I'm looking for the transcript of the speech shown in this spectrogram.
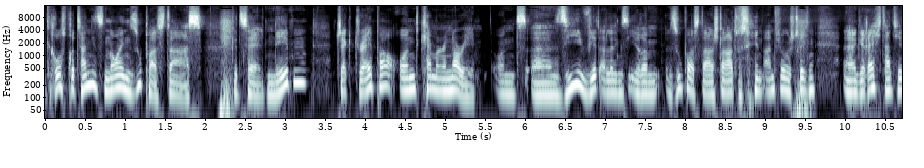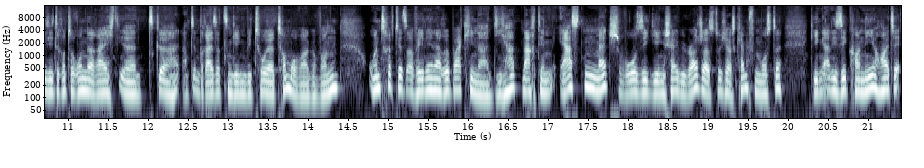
Großbritanniens neuen Superstars gezählt. Neben Jack Draper und Cameron Norrie. Und äh, sie wird allerdings ihrem Superstar-Status in Anführungsstrichen äh, gerecht, hat hier die dritte Runde erreicht, äh, hat in drei Sätzen gegen Viktoria Tomova gewonnen und trifft jetzt auf Elena Rybakina. Die hat nach dem ersten Match, wo sie gegen Shelby Rogers durchaus kämpfen musste, gegen Alice Cornet heute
